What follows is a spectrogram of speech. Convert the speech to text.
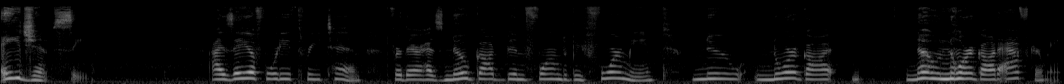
agency. Isaiah 43:10 For there has no god been formed before me, new nor God no nor God after me.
